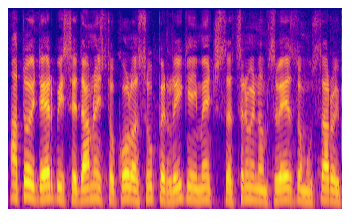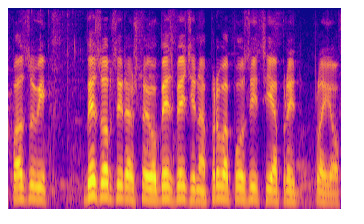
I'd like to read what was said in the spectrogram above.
a to je derbi 17. kola Superlige i meč sa Crvenom zvezdom u Staroj Pazovi, bez obzira što je obezbeđena prva pozicija pred play-off.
